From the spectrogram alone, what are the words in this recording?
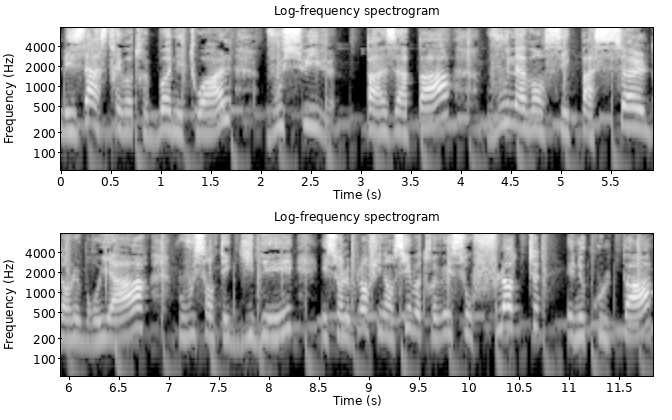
Les astres et votre bonne étoile vous suivent pas à pas, vous n'avancez pas seul dans le brouillard, vous vous sentez guidé et sur le plan financier, votre vaisseau flotte et ne coule pas.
